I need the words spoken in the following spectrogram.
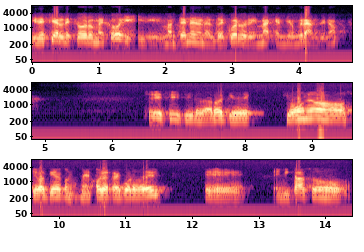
y desearles todo lo mejor y mantener en el recuerdo la imagen de un grande, ¿no? Sí, sí, sí, la verdad que, que uno se va a quedar con los mejores recuerdos de él. Eh, en mi caso,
